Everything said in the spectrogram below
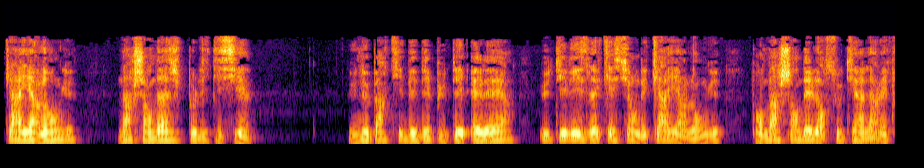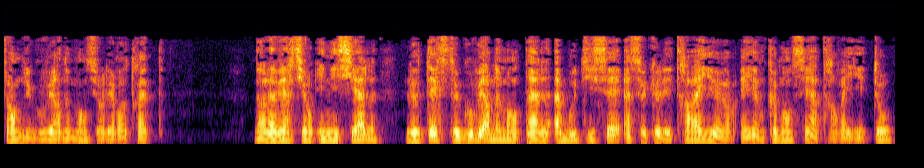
Carrière longue, marchandage politicien. Une partie des députés LR utilise la question des carrières longues pour marchander leur soutien à la réforme du gouvernement sur les retraites. Dans la version initiale, le texte gouvernemental aboutissait à ce que les travailleurs ayant commencé à travailler tôt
